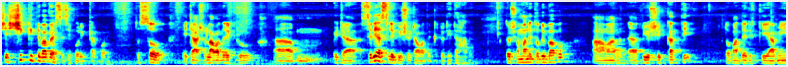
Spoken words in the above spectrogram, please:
সে স্বীকৃতি পাবে এসএসসি পরীক্ষার পরে। তো সো এটা আসলে আমাদের একটু এটা সিরিয়াসলি বিষয়টা আমাদেরকে একটু দিতে হবে। তো সম্মানিত অভিভাবক, আমার প্রিয় শিক্ষার্থী, তোমাদেরকে আমি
